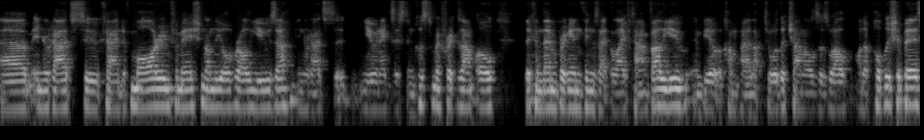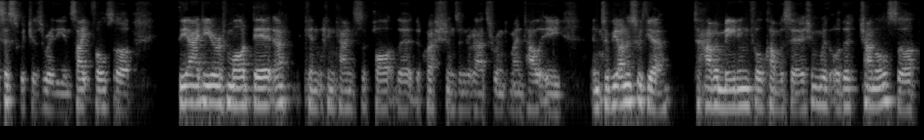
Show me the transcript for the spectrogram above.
um, in regards to kind of more information on the overall user, in regards to new and existing customer, for example. They can then bring in things like the lifetime value and be able to compare that to other channels as well on a publisher basis, which is really insightful. So the idea of more data can can kind of support the the questions in regards to incrementality. And to be honest with you, to have a meaningful conversation with other channels. So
